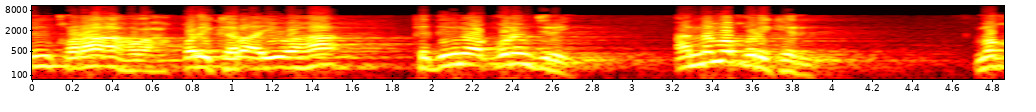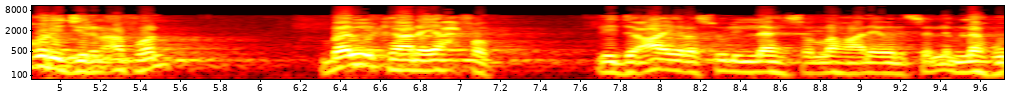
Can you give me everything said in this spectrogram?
nin qoraa ah wax qori karo ayuu ahaa kadibna waa qoran jiray anna ma qori karin ma qori jirin cafwan bal kaana yaxfad liducaaءi rasuuli اllahi sal allahu alيh ali wasalam lahu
